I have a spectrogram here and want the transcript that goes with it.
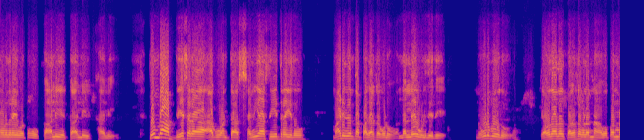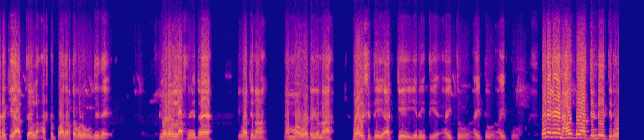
ನೋಡಿದ್ರೆ ಇವತ್ತು ಖಾಲಿ ಖಾಲಿ ಖಾಲಿ. ತುಂಬಾ ಬೇಸರ ಆಗುವಂತ ಸಮಯ ಸ್ನೇಹಿತರ ಇದು. ಮಾಡಿದಂತ ಪದಾರ್ಥಗಳು ಅಲ್ಲಲ್ಲೇ ಉಳಿದಿದೆ. ನೋಡಬಹುದು ಯಾವ್ದಾದ್ರು ಪದಾರ್ಥಗಳನ್ನ ಓಪನ್ ಮಾಡಕ್ಕೆ ಆಗ್ತಾ ಇಲ್ಲ. ಅಷ್ಟು ಪದಾರ್ಥಗಳು ಉಳಿದಿದೆ. ನೋಡಿರಲ್ಲ ಸ್ನೇಹಿತರೆ, ಇವತ್ತಿನ ನಮ್ಮ ಹೋಟೆಲಿನ ಪರಿಸ್ಥಿತಿ ಅಕ್ಕಿ ಈ ರೀತಿ ಆಯ್ತು ಆಯ್ತು ಆಯ್ತು? ಕೊನೆಗೆ ನಾವು ಕೂಡ ತಿಂಡಿ ತಿನ್ನುವ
